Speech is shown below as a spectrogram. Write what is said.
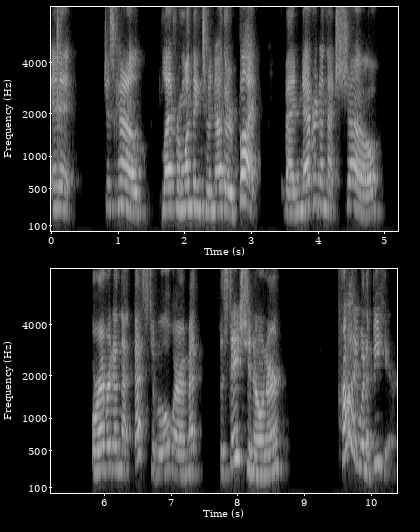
and it just kind of led from one thing to another. But if I had never done that show, or ever done that festival where I met the station owner, probably wouldn't be here.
